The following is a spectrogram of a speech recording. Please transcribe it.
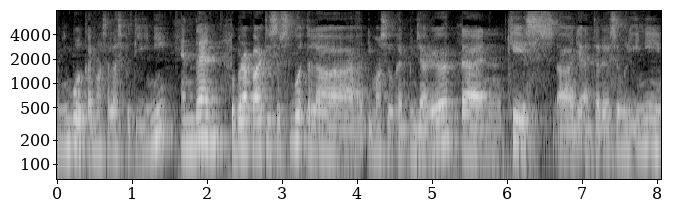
menimbulkan masalah seperti ini and then beberapa artis tersebut telah dimasukkan penjara dan kes uh, di antara Seungri ini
